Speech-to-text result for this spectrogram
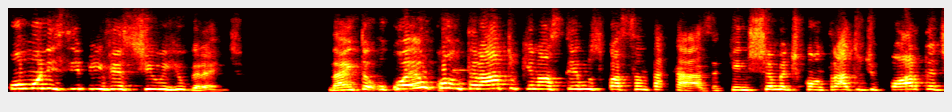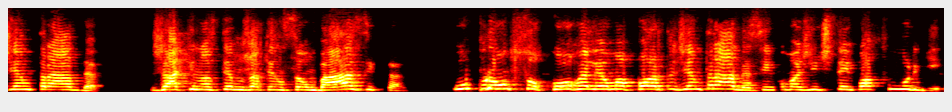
o município investiu em Rio Grande. Né? Então, qual é o contrato que nós temos com a Santa Casa? Que a gente chama de contrato de porta de entrada, já que nós temos atenção básica, o pronto-socorro é uma porta de entrada, assim como a gente tem com a FURG.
